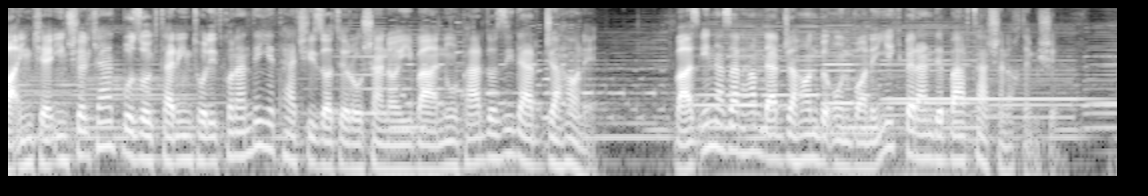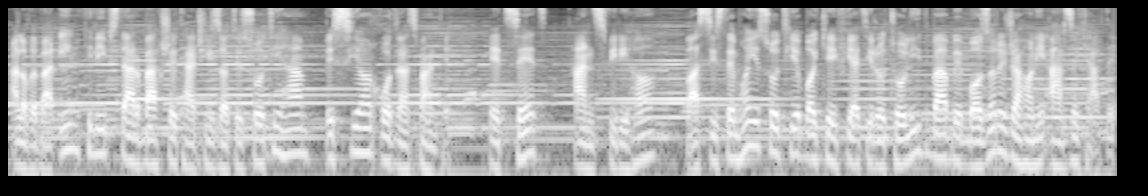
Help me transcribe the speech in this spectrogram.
و اینکه این شرکت بزرگترین تولید کننده تجهیزات روشنایی و نورپردازی در جهانه و از این نظر هم در جهان به عنوان یک برند برتر شناخته میشه. علاوه بر این فیلیپس در بخش تجهیزات صوتی هم بسیار قدرتمنده. هدست، هنسفیری ها و سیستم های صوتی با کیفیتی رو تولید و به بازار جهانی عرضه کرده.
